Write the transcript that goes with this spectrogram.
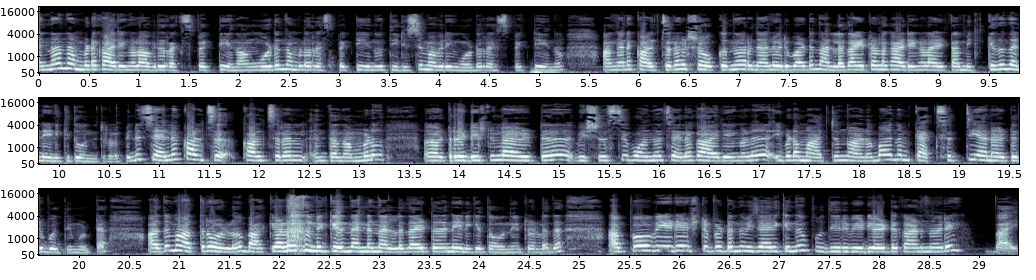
എന്നാൽ നമ്മുടെ കാര്യങ്ങൾ അവർ റെസ്പെക്ട് ചെയ്യുന്നു. അങ്ങോട്ടും നമ്മൾ റെസ്പെക്ട് ചെയ്യുന്നു. തിരിച്ചും അവർ ഇങ്ങോട്ടും റെസ്പെക്ട് ചെയ്യുന്നു. അങ്ങനെ കൾച്ചറൽ ഷോക്ക് എന്ന് പറഞ്ഞാൽ ഒരുപാട് നല്ലതായിട്ടുള്ള കാര്യങ്ങളായിട്ടാണ് മിക്കതും തന്നെ എനിക്ക് തോന്നിയിട്ടുള്ളത്. പിന്നെ ചില കൾച്ചർ കൾച്ചറൽ എന്താ നമ്മൾ ട്രഡീഷണൽ ആയിട്ട് വിശ്വസിച്ച് പോകുന്ന ചില കാര്യങ്ങൾ ഇവിടെ മാറ്റം കാണുമ്പോൾ അത് നമുക്ക് അക്സെപ്റ്റ് ചെയ്യാനായിട്ടൊരു ബുദ്ധിമുട്ട്. അത് മാത്രമേ ഉള്ളൂ. ബാക്കിയുള്ള മിക്കതും തന്നെ നല്ലതായിട്ട് തന്നെ എനിക്ക് തോന്നിയിട്ടുള്ളത്. അപ്പോൾ വീഡിയോ ഇഷ്ടപ്പെട്ടെന്ന് വിചാരിക്കുന്നു. പുതിയൊരു വീഡിയോ ആയിട്ട് കാണുന്നവരെ ബൈ.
